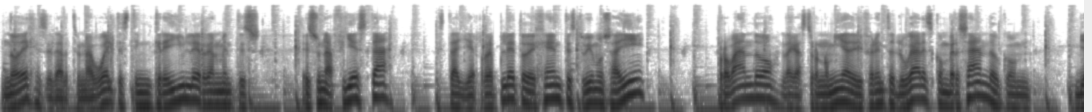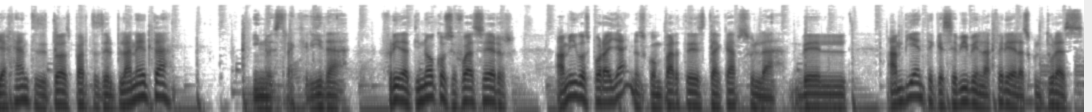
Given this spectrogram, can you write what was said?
No dejes de darte una vuelta, está increíble, realmente es, es una fiesta, está repleto de gente, estuvimos ahí probando la gastronomía de diferentes lugares, conversando con viajantes de todas partes del planeta. Y nuestra querida Frida Tinoco se fue a hacer amigos por allá y nos comparte esta cápsula del ambiente que se vive en la Feria de las Culturas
